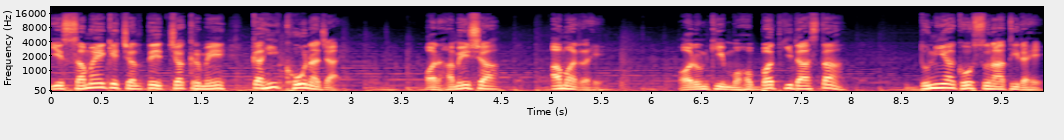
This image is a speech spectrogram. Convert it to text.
ये समय के चलते चक्र में कहीं खो ना जाए और हमेशा अमर रहे। और उनकी मोहब्बत की दास्तां दुनिया को सुनाती रहे।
